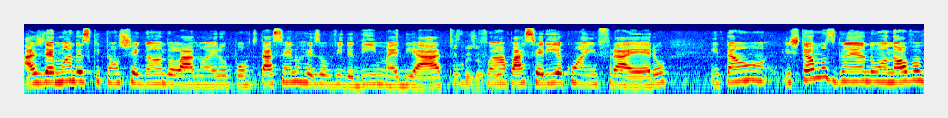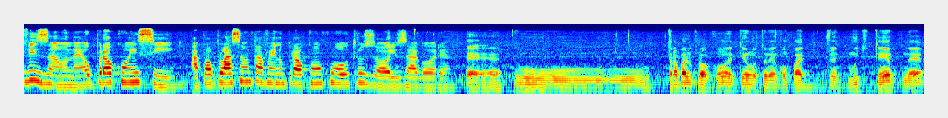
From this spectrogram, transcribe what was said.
As demandas que estão chegando lá no aeroporto estão tá sendo resolvidas de imediato. Foi boa. uma parceria com a Infraero. Então, estamos ganhando uma nova visão, né? O PROCON em si. A população está vendo o PROCON com outros olhos agora. É, o, o trabalho do PROCON eu tenho também acompanhado durante muito tempo, né?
